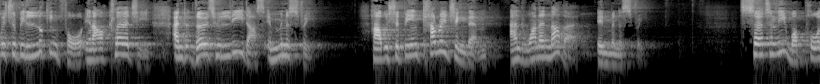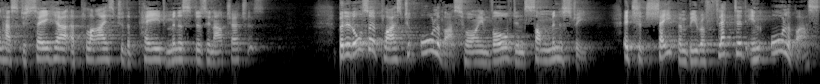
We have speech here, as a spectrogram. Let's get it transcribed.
we should be looking for in our clergy and those who lead us in ministry how we should be encouraging them and one another in ministry. Certainly, what Paul has to say here applies to the paid ministers in our churches, but it also applies to all of us who are involved in some ministry. It should shape and be reflected in all of us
